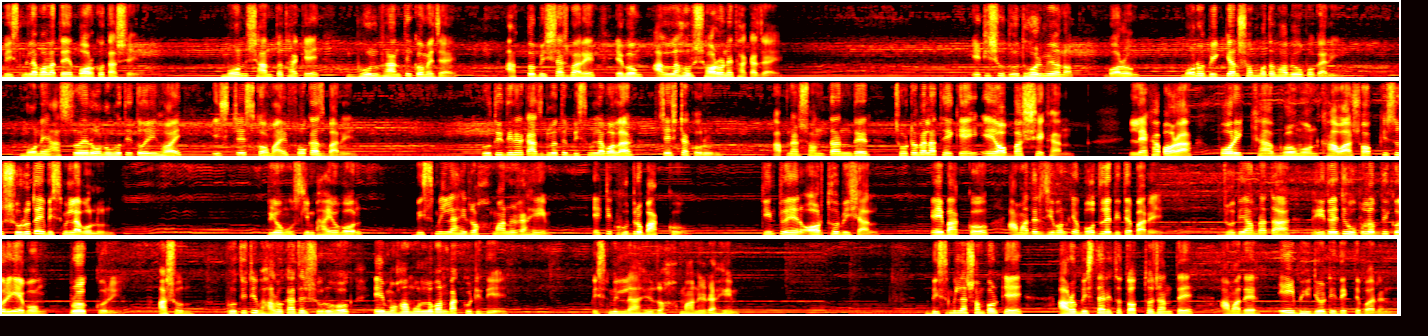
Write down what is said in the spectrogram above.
বিসমিল্লা বলাতে বরকত আসে। মন শান্ত থাকে, ভুল ভ্রান্তি কমে যায়। আত্মবিশ্বাস বাড়ে এবং আল্লাহর স্মরণে থাকা যায়। এটি শুধু ধর্মীয় নয়, বরং মনোবিজ্ঞানসম্মতভাবে উপকারী। মনে আশ্রয়ের অনুভূতি তৈরি হয়, স্ট্রেস কমায়, ফোকাস বাড়ে। প্রতিদিনের কাজগুলোতে বিসমিল্লা বলার চেষ্টা করুন। আপনার সন্তানদের ছোটবেলা থেকেই এই অভ্যাস শেখান। লেখাপড়া পরীক্ষা, ভ্রমণ, খাওয়া সব কিছু শুরুতেই বিসমিল্লা বলুন। প্রিয় মুসলিম ভাই ও বোন বিসমিল্লাহির রহমান রাহিম একটি ক্ষুদ্র বাক্য, কিন্তু এর অর্থ বিশাল। এই বাক্য আমাদের জীবনকে বদলে দিতে পারে, যদি আমরা তা হৃদয়তে উপলব্ধি করি এবং প্রয়োগ করি। আসুন, প্রতিটি ভালো কাজের শুরু হোক এই মহামূল্যবান বাক্যটি দিয়ে। বিসমিল্লাহির রহমান রাহিম। বিসমিল্লা সম্পর্কে আরও বিস্তারিত তথ্য জানতে আমাদের এই ভিডিওটি দেখতে পারেন।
